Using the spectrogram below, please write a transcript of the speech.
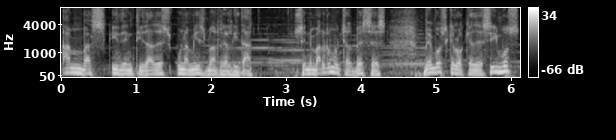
ambas identidades una misma realidad. Sin embargo, muchas veces vemos que lo que decimos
